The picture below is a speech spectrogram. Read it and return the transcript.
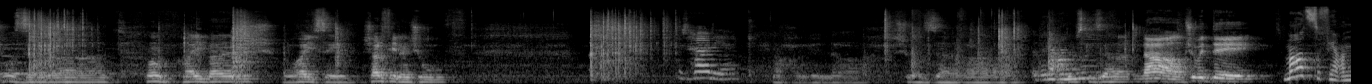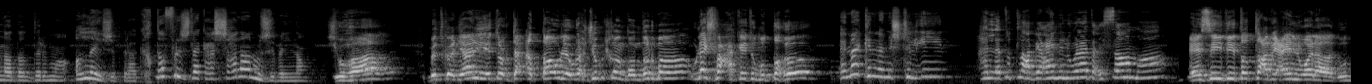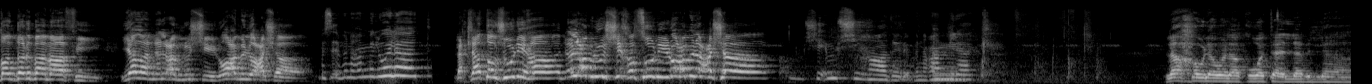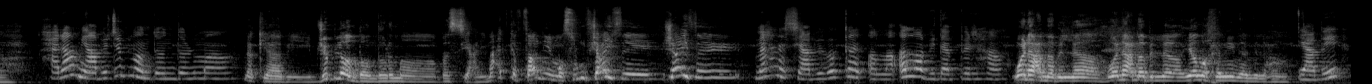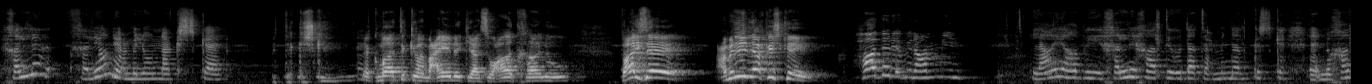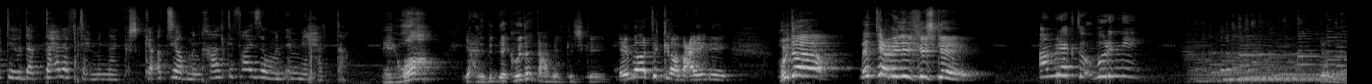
شو الزلمات هم هاي بنش وهاي سيف. شرفي لنشوف. جاريك لا حول الله شو هالزلمات ابن عمي. نعم شو بدي؟ ما عاد صفي عنا ضندرما الله يجبرك. اخطف رجلك على الشعلان وجيب لنا. شو هاد بدكم يعني اترك دق الطاولة وراح جيب لكم ضندرما؟ وليش ما حكيتوا من الظهر؟ إيه ما كنا مشتلقين هلأ تطلع بعين الولد عصام ها؟ يا سيدي تطلع بعين الولد وضندرما ما في. يلا نلعب نشيل واعملوا عشاء. بس ابن عمي الولد. لك لا تضوجوني هان العب نوشي خلصوني روحوا اعملوا عشاء. امشي امشي. حاضر ابن عمي. لا حول ولا قوة إلا بالله. حرام يا بجيب لهم دندرما لك يا بي بجيب لهم ضندرما بس يعني ما عاد كفاني المصروف شايفة شايفة. معلش يا بي وكل الله الله بدبرها ونعم بالله ونعم بالله. يلا خلينا نلعب. يا بي خلي خليهم يعملوا لنا كشكة. بدك كشكة؟ لك ما تكرم عينك يا سعاد خانو. فايزة اعملي لنا كشكة. حاضر ابن عمي. لا يا يابي خلي خالتي هدى تعملنا الكشكة لأنه خالتي هدى بتعرف تعملنا كشكة أطيب من خالتي فايزة ومن أمي حتى. أيوه يعني بدك هدى تعمل كشكة إيه ما تكرم عيني. هدى لا تعملي الكشكة أمرك تقبرني. يلا.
